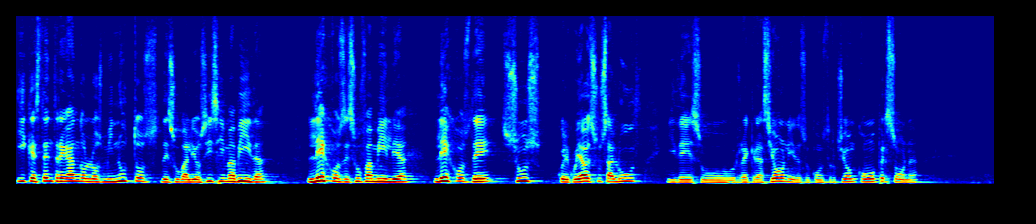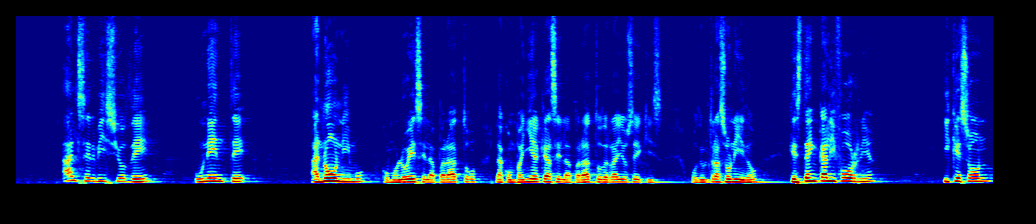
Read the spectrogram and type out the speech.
y que está entregando los minutos de su valiosísima vida lejos de su familia, lejos de sus, el cuidado de su salud, y de su recreación y de su construcción como persona al servicio de un ente anónimo, como lo es el aparato, la compañía que hace el aparato de rayos X o de ultrasonido, que está en California y que son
